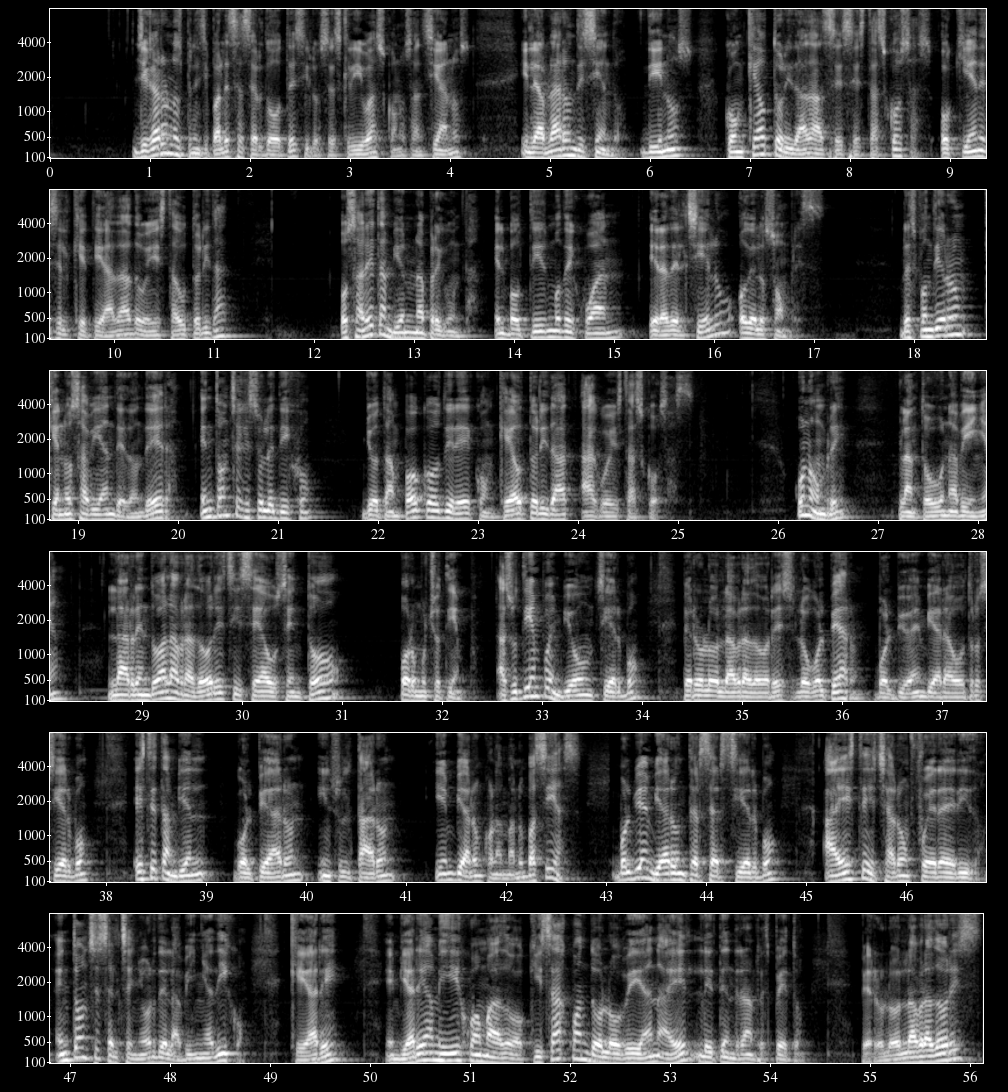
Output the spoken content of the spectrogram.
Llegaron los principales sacerdotes y los escribas con los ancianos y le hablaron diciendo, Dinos, ¿con qué autoridad haces estas cosas? ¿O quién es el que te ha dado esta autoridad? Os haré también una pregunta. ¿El bautismo de Juan era del cielo o de los hombres? Respondieron que no sabían de dónde era. Entonces Jesús les dijo, Yo tampoco os diré con qué autoridad hago estas cosas. Un hombre plantó una viña, la arrendó a labradores y se ausentó por mucho tiempo. A su tiempo envió un siervo, pero los labradores lo golpearon. Volvió a enviar a otro siervo. Este también golpearon, insultaron y enviaron con las manos vacías. Volvió a enviar un tercer siervo. A este echaron fuera herido. Entonces el señor de la viña dijo, ¿qué haré? Enviaré a mi hijo amado. Quizás cuando lo vean a él le tendrán respeto. Pero los labradores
